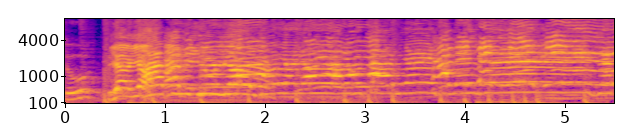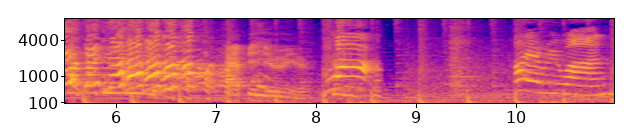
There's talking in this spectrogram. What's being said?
Two. Yeah, yeah. Happy New Year! Happy New Year. Hi everyone!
